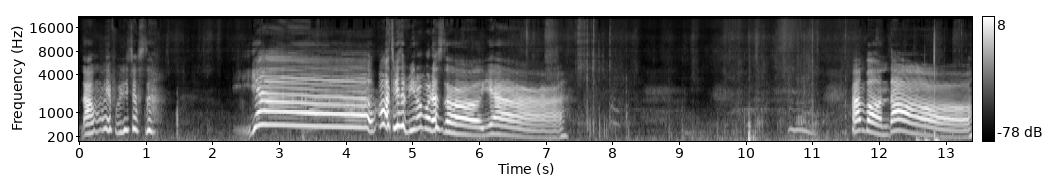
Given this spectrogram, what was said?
나무에 부딪혔어. 이야, 오빠가 뒤에서 밀어버렸어. 이야. 한 번 더.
